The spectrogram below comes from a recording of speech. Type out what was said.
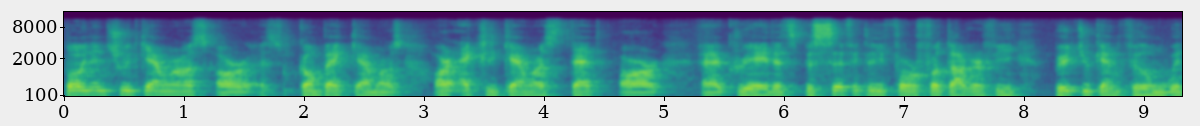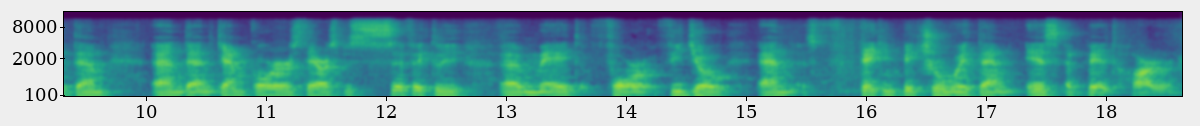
point and shoot cameras or uh, compact cameras are actually cameras that are uh, created specifically for photography but you can film with them and then camcorders they are specifically uh, made for video and taking picture with them is a bit harder.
